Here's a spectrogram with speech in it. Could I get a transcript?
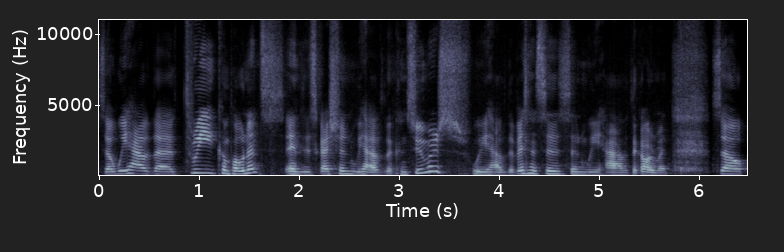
So we have the three components in the discussion we have the consumers, we have the businesses, and we have the government. So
